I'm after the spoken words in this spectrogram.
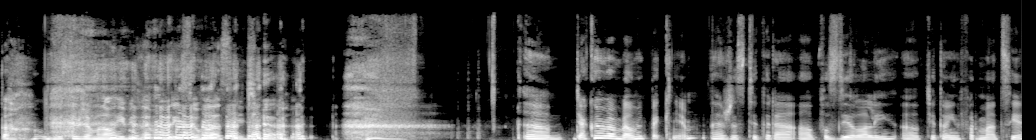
To myslím, že mnohí by sme mohli súhlasiť. Ďakujem vám veľmi pekne, že ste teda pozdielali tieto informácie.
